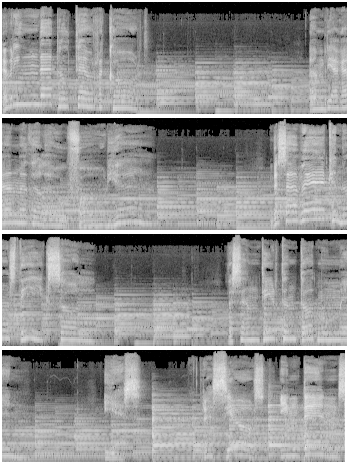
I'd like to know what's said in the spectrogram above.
he brindat pel teu record embriagant-me de l'eufòria de saber que no estic sol, de sentir-te en tot moment i és preciós, intens,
